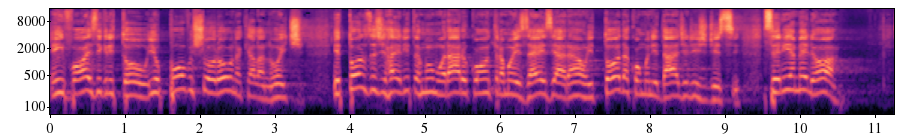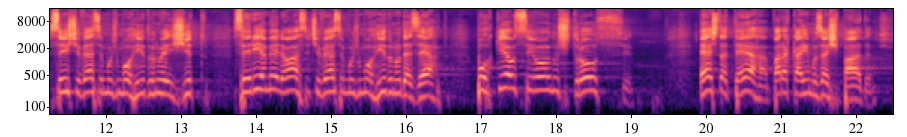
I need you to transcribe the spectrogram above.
em voz e gritou, e o povo chorou naquela noite. E todos os israelitas murmuraram contra Moisés e Arão, e toda a comunidade lhes disse: Seria melhor se estivéssemos morrido no Egito, seria melhor se tivéssemos morrido no deserto, porque o Senhor nos trouxe esta terra para cairmos a espadas.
